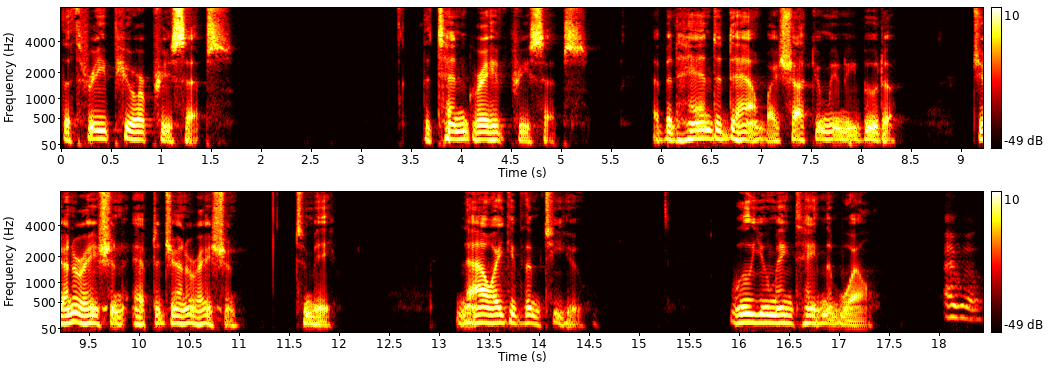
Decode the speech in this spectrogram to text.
the three pure precepts, the 10 grave precepts, have been handed down by Shakyamuni Buddha generation after generation to me. Now I give them to you. Will you maintain them well? I will.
